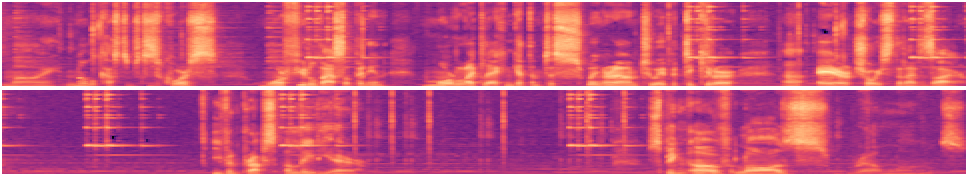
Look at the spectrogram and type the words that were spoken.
My noble customs, because of course, more feudal vassal opinion, more likely I can get them to swing around to a particular uh, heir choice that I desire. Even perhaps a lady heir. Speaking of laws, realm laws,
